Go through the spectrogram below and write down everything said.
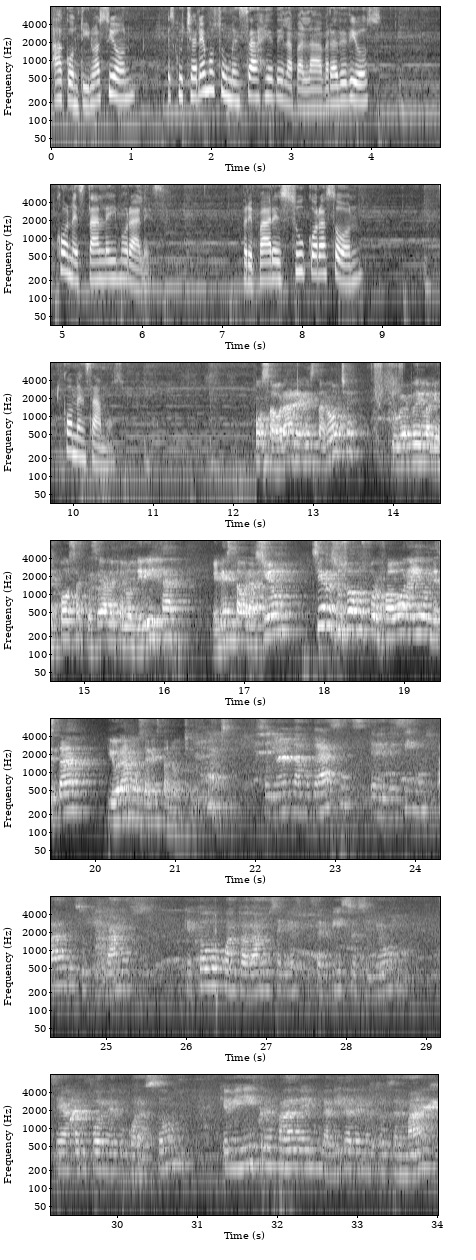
A continuación, escucharemos un mensaje de la palabra de Dios con Stanley Morales. Prepare su corazón. Comenzamos. Vamos a orar en esta noche y voy a pedirle a mi esposa que sea la que nos dirija en esta oración. Cierre sus ojos por favor ahí donde está y oramos en esta noche. Señor, damos gracias, te bendecimos, Padre, suplicamos que todo cuanto hagamos en este servicio, Señor, sea conforme a tu corazón, que ministre, Padre, la vida de nuestros hermanos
